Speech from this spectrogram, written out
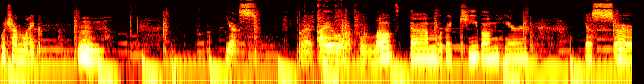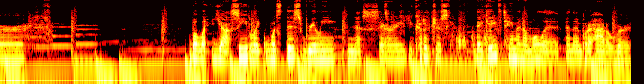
which I'm like, hmm, yes, but I love them. Look at Kibum here. Yes, sir. But like, yeah, see, like, was this really necessary? You could have just, they gave Taemin a mullet and then put a hat over it.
